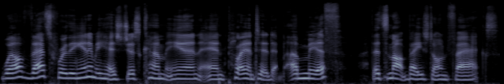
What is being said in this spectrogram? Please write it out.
Well, that's where the enemy has just come in and planted a myth that's not based on facts.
